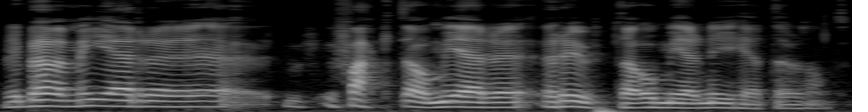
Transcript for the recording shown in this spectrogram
Vi behöver mer eh, fakta och mer ruta och mer nyheter och sånt.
